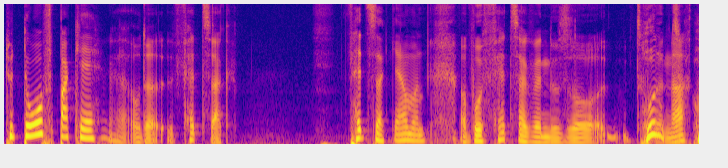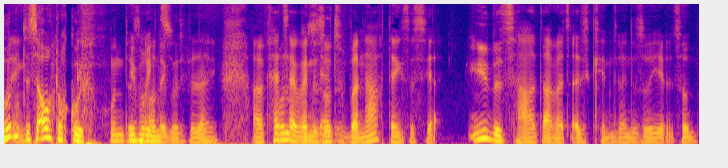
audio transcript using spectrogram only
du Doofbacke. Ja, oder Fettsack. Fettsack, ja, Mann. Obwohl Fettsack, wenn du so drüber Hund, nachdenkst. Hund ist auch noch gut. Hund ist übrigens. auch eine gute Beleidigung. Aber Fettsack, Hund wenn du so drüber nachdenkst, ist ja übelst hart damals als Kind, wenn du so, so ein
